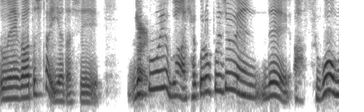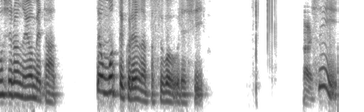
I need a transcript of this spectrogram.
運営側としては嫌だし、逆を言えば、160円で、あ、すごい面白いの読めたって思ってくれるのはやっぱすごい嬉しい。はいし、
